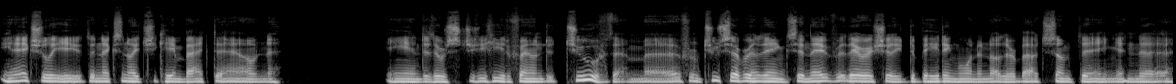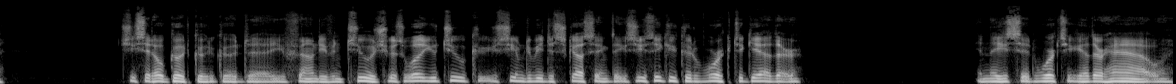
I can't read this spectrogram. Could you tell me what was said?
And actually, the next night she came back down and there was he had found two of them uh, from two separate things, and they they were actually debating one another about something. And uh, she said, "Oh, good, good, good. Uh, you found even two." She goes, "Well, you two you seem to be discussing things. Do you think you could work together?" And they said, work together how?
